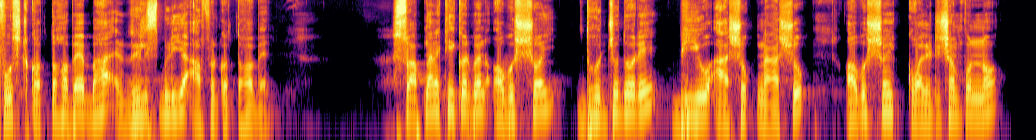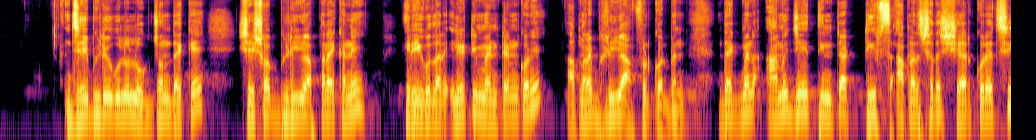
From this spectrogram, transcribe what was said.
পোস্ট করতে হবে বা রিলস ভিডিও আপলোড করতে হবে। সো আপনারা কী করবেন? অবশ্যই ধৈর্য ধরে ভিউ আসুক না আসুক, অবশ্যই কোয়ালিটি সম্পন্ন যে ভিডিওগুলো লোকজন দেখে, সেসব ভিডিও আপনারা এখানে রেগুলার ইলিটি মেনটেন করে আপনারা ভিডিও আপলোড করবেন। দেখবেন আমি যে তিনটা টিপস আপনাদের সাথে শেয়ার করেছি,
